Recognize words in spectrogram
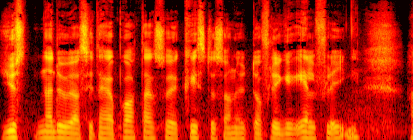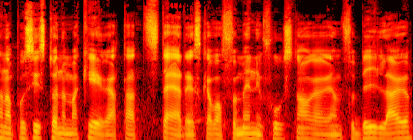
Just när du och jag sitter här och pratar så är Kristersson ute och flyger elflyg flyg. Han har på sistone markerat att städer ska vara för människor snarare än för bilar.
